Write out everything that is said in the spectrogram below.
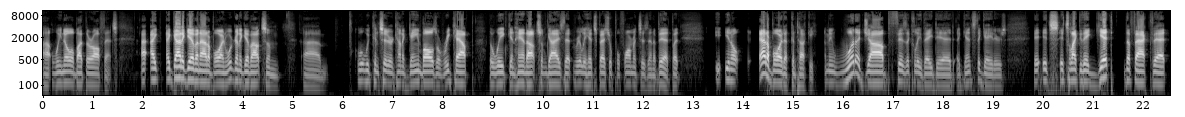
Uh, we know about their offense. I, I, I got to give an attaboy, and we're going to give out some um, what we consider kind of game balls or recap the week and hand out some guys that really had special performances in a bit. But, you know, attaboy to Kentucky. I mean, what a job physically they did against the Gators. It, it's, it's like they get the fact that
